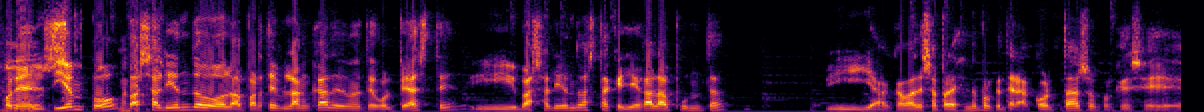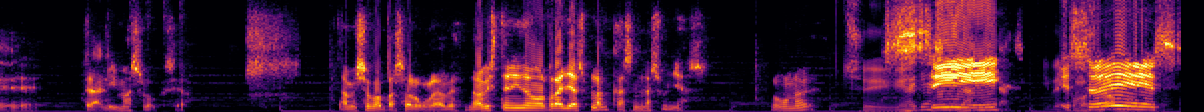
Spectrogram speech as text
con el tiempo va saliendo la parte blanca de donde te golpeaste y va saliendo hasta que llega a la punta y ya acaba desapareciendo porque te la cortas o porque se te la limas o lo que sea. A mí eso me ha pasado alguna vez. ¿No habéis tenido rayas blancas en las uñas? ¿Alguna vez? Sí. Sí, eso es.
